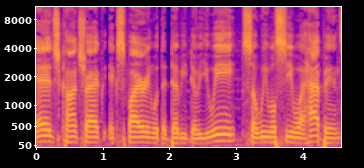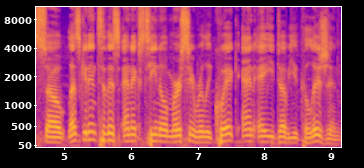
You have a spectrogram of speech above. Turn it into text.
Edge contract expiring with the WWE. So we will see what happens. So let's get into this NXT No Mercy really quick and AEW Collision.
